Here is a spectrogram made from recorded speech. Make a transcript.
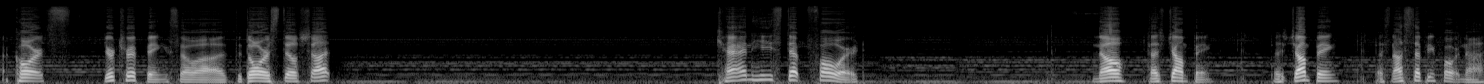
Of course, you're tripping, so uh, the door is still shut. Can he step forward? No, that's jumping. That's jumping. That's not stepping forward. Nah,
